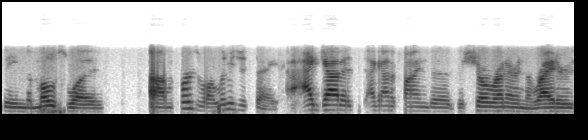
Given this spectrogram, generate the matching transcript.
scene the most was, um, first of all, let me just say, I, I gotta I gotta find the the showrunner and the writers,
